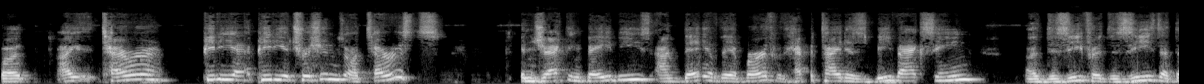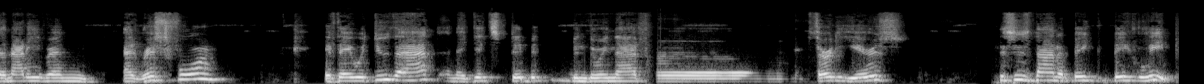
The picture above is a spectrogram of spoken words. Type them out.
But I, terror, pedi- pediatricians are terrorists injecting babies on day of their birth with hepatitis B vaccine, a disease for a disease that they're not even at risk for. If they would do that, and they did, they've been doing that for 30 years, this is not a big, big leap.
